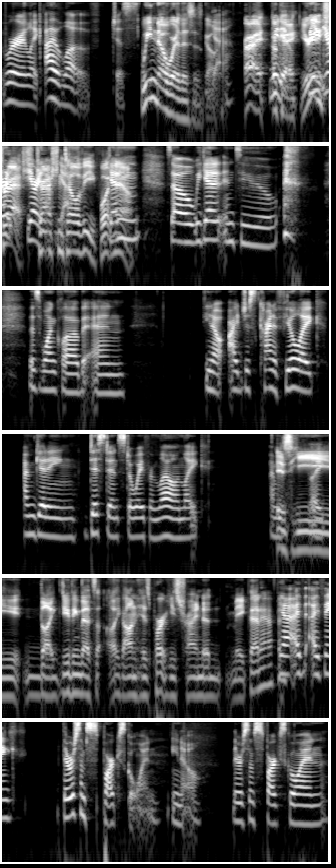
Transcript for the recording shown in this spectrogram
we're like i love just We know where this is going. Yeah. All right. We okay. do. You're You- getting you already- trash. you already Trash in yeah. Tel Aviv. What now? so we get into this one club and you know i just kind of feel like i'm getting distanced away from leon like I'm, Is he like, Do you think that's like on his part? He's trying to make that happen. Yeah, I, I think there were some sparks going, you know. There were some sparks going.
